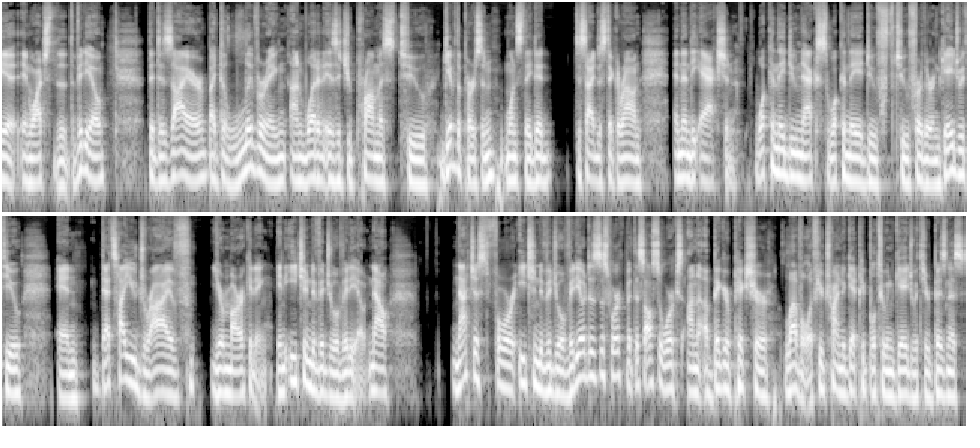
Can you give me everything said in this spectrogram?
and watch the, the video. The desire by delivering on what it is that you promised to give the person once they did decide to stick around. And then the action. What can they do next? What can they do f- to further engage with you? And that's how you drive your marketing in each individual video. Now not just for each individual video does this work, but this also works on a bigger picture level. If you're trying to get people to engage with your business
